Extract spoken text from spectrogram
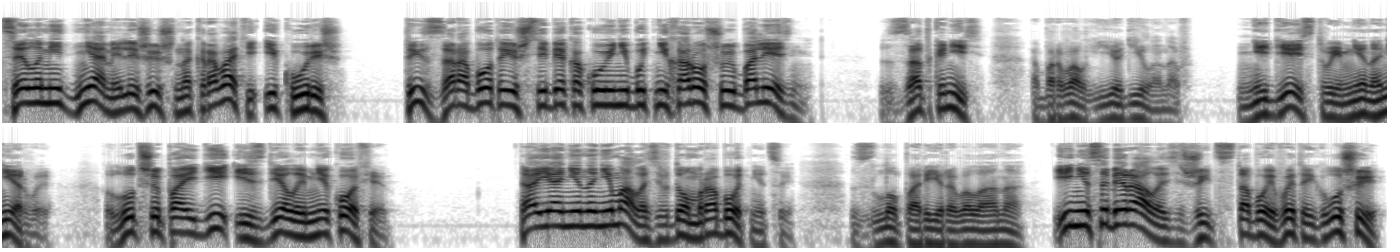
«Целыми днями лежишь на кровати и куришь. Ты заработаешь себе какую-нибудь нехорошую болезнь. Заткнись, оборвал ее Диланов. Не действуй мне на нервы. Лучше пойди и сделай мне кофе. А я не нанималась в дом работницы, зло парировала она. И не собиралась жить с тобой в этой глуши.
